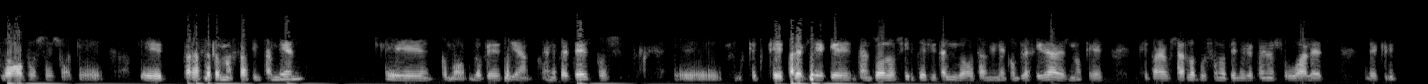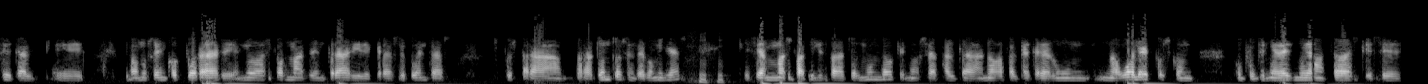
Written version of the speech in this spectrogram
luego pues eso, que, para hacerlo más fácil también, eh, como lo que decía, NFTs pues eh, que, parece que están todos los sitios y tal, y luego también hay complejidades, ¿no? Que, para usarlo pues uno tiene que tener su wallet de cripto y tal. Eh, vamos a incorporar eh, nuevas formas de entrar y de crearse cuentas pues para, para tontos, entre comillas, que sean más fáciles para todo el mundo, que no sea falta, no haga falta crear un, una wallet pues con, con funcionalidades muy avanzadas que se,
